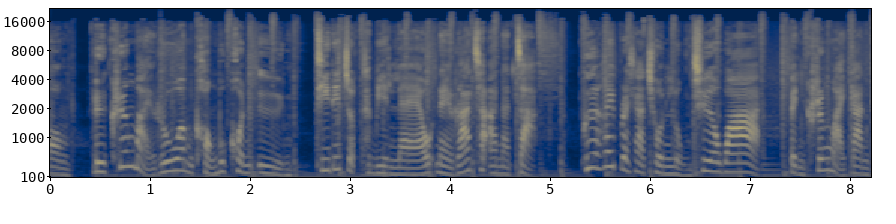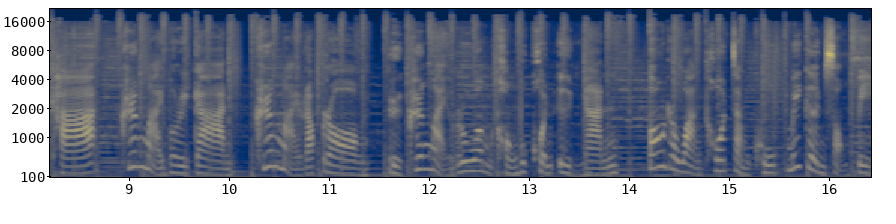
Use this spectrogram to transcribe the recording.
อง หรือเครื่องหมายร่วมของบุคคลอื่น ที่ได้จดทะเบียนแล้วในราชอาณาจักร พื่อให้ประชาชนหลงเชื่อว่า เป็นเครื่องหมายการค้า เครื่องหมายบริการ เครื่องหมายรับรอง หรือเครื่องหมายร่วมของบุคคลอื่นนั้น ต้องระวังโทษจำคุกไม่เกิน 2 ปี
